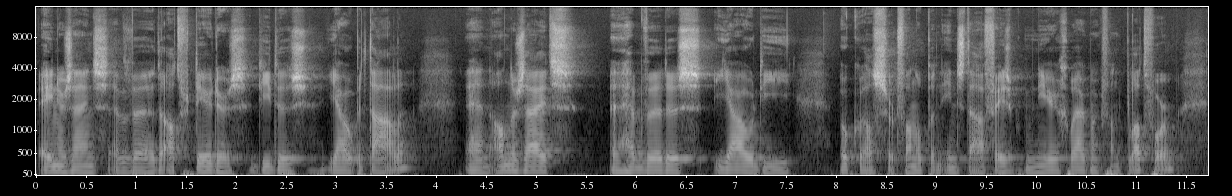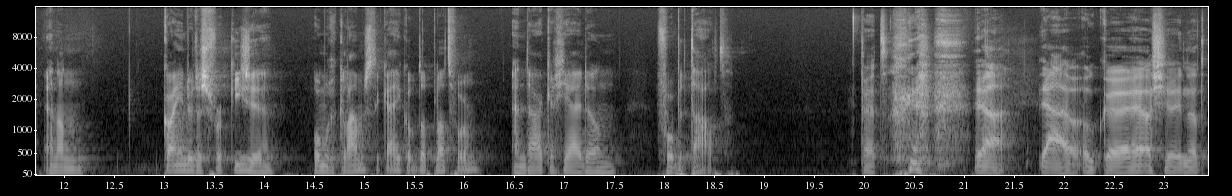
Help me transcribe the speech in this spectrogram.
Enerzijds hebben we de adverteerders die dus jou betalen. En anderzijds eh, hebben we dus jou die ook wel een soort van op een Insta, Facebook manier gebruik maakt van het platform. En dan kan je er dus voor kiezen om reclames te kijken op dat platform. En daar krijg jij dan voor betaald. Vet. ja. ja, ook eh, als je inderdaad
